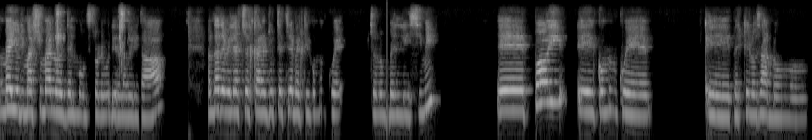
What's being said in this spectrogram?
Meglio di Marshmallow e del mostro, devo dire la verità. andateveli a cercare tutte e tre perché comunque sono bellissimi. E poi eh, comunque eh, perché lo sanno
